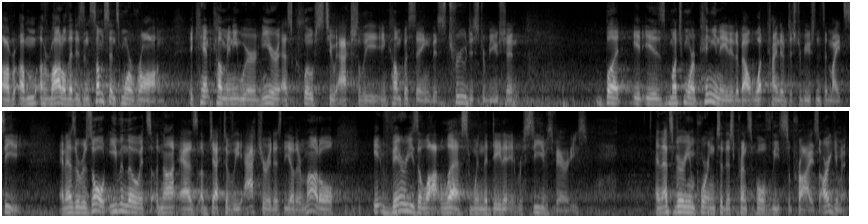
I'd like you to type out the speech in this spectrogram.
a, a model that is in some sense more wrong. It can't come anywhere near as close to actually encompassing this true distribution, but it is much more opinionated about what kind of distributions it might see. And as a result, even though it's not as objectively accurate as the other model, it varies a lot less when the data it receives varies. And that's very important to this principle of least surprise argument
